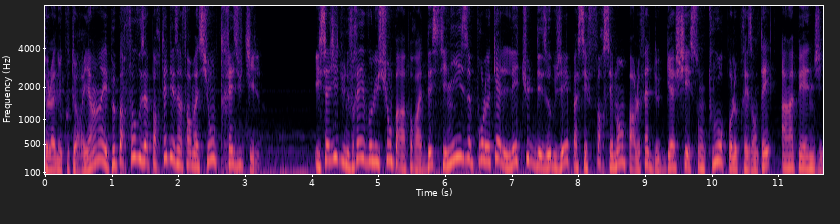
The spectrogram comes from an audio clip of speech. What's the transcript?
Cela ne coûte rien et peut parfois vous apporter des informations très utiles. Il s'agit d'une vraie évolution par rapport à Destinies pour lequel l'étude des objets passait forcément par le fait de gâcher son tour pour le présenter à un PNJ.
